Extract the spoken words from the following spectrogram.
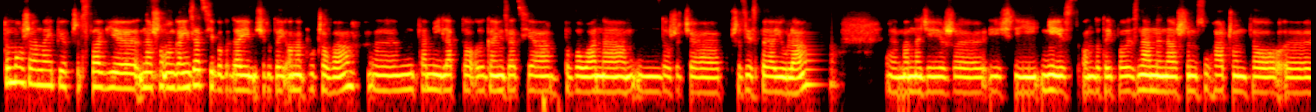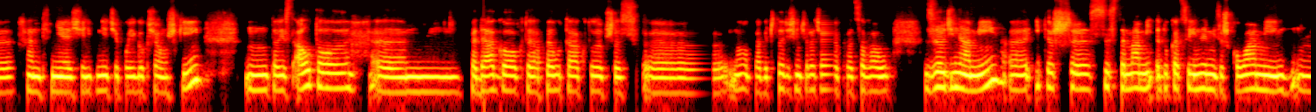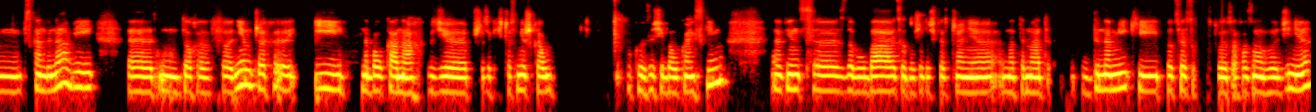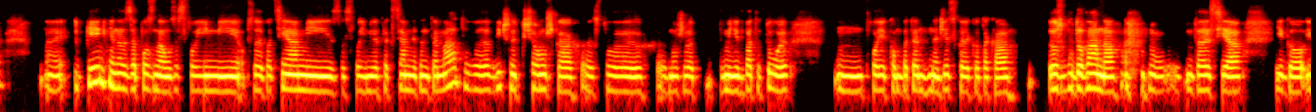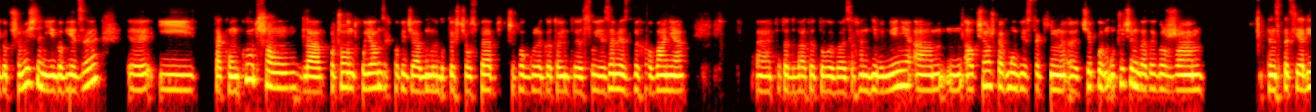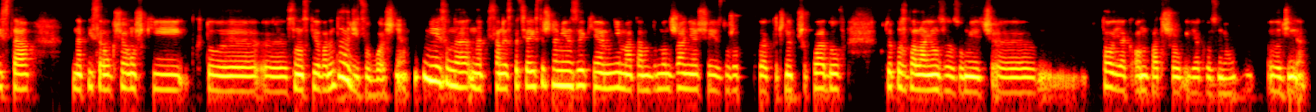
To może najpierw przedstawię naszą organizację, bo wydaje mi się tutaj ona kluczowa. Family Lab to organizacja powołana mm, do życia przez Jespera Jula. Mam nadzieję, że jeśli nie jest on do tej pory znany naszym słuchaczom, to e, chętnie sięgniecie po jego książki. Mm, to jest autor, pedagog, terapeuta, który przez e, no, prawie 40-lecia pracował z rodzinami e, i też z systemami edukacyjnymi, ze szkołami mm, w Skandynawii, trochę w Niemczech i na Bałkanach, gdzie przez jakiś czas mieszkał po kryzysie bałkańskim, więc e, zdobył bardzo duże doświadczenie na temat dynamiki procesów, które zachodzą w rodzinie e, i pięknie nas zapoznał ze swoimi obserwacjami, ze swoimi refleksjami na ten temat w licznych książkach, z których może wymienię dwa tytuły. Mm, Twoje kompetentne dziecko jako taka rozbudowana no, wersja jego, jego przemyśleń, jego wiedzy e, i taką krótszą dla początkujących, powiedziałabym, gdyby ktoś chciał sprawdzić, czy w ogóle go to interesuje, zamiast wychowania, e, to te dwa tytuły bardzo chętnie wymienię, a, a o książkach mówię z takim e, ciepłym uczuciem, dlatego że ten specjalista napisał książki, które e, są skierowane do rodziców właśnie. Nie są na, napisane specjalistycznym językiem, nie ma tam wymądrzania się, jest dużo praktycznych przykładów, które pozwalają zrozumieć to, jak on patrzył i jak rozumiał rodzinę.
